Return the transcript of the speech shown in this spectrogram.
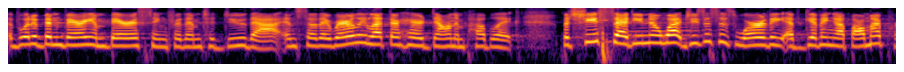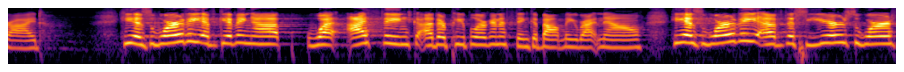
it would have been very embarrassing for them to do that. And so they rarely let their hair down in public. But she said, You know what? Jesus is worthy of giving up all my pride. He is worthy of giving up what I think other people are going to think about me right now. He is worthy of this year's worth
